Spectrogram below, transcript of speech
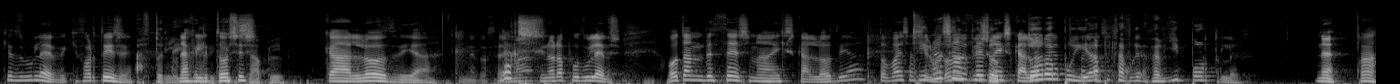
και δουλεύει και φορτίζει. Αυτό λέει Να και η γλιτώσεις της Apple. καλώδια είναι το θέμα Εντάξει. την ώρα που δουλεύεις. Όταν δεν θες να έχεις καλώδια, το βάζεις Και να ασύρματο. σε Όταν θες ρωτήσω, να έχεις καλώδια, τώρα που το η πετάς. Apple θα, βγα- θα βγει portless. Ναι. Α,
